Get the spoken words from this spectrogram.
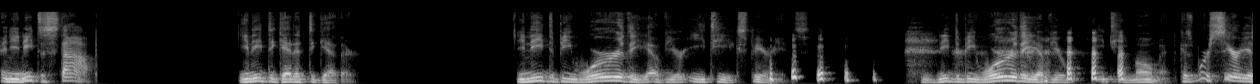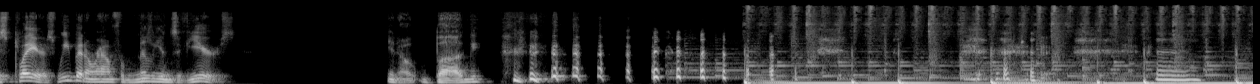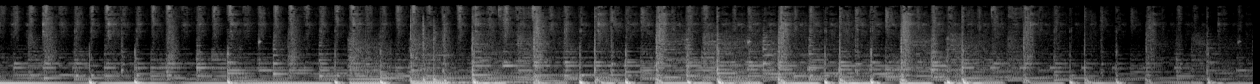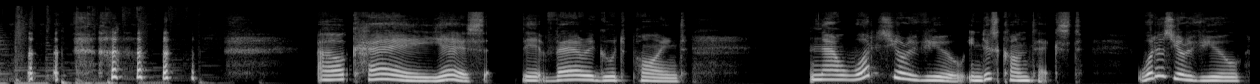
And you need to stop. You need to get it together. You need to be worthy of your ET experience. you need to be worthy of your ET moment because we're serious players. We've been around for millions of years. You know, bug. okay, yes, the very good point. Now, what is your view in this context? What is your view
